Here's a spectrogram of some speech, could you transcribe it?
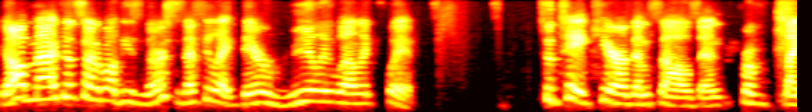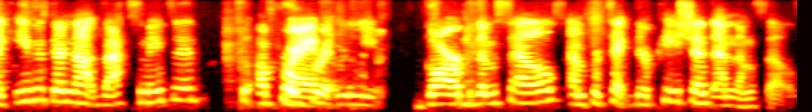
y'all mad concerned about these nurses. I feel like they're really well equipped to take care of themselves and like even if they're not vaccinated to appropriately garb themselves and protect their patient and themselves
